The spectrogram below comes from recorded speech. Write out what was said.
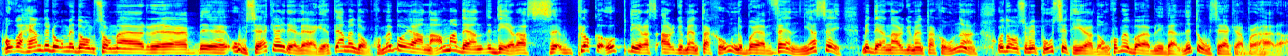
Och vad händer då med de som är eh, osäkra i det läget? Ja, men de kommer börja anamma den, deras, plocka upp deras argumentation och börja vänja sig med den argumentationen. Och de som är positiva de kommer börja bli väldigt osäkra på det här.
